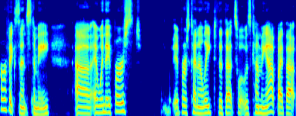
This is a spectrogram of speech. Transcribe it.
perfect sense to me. Uh, and when they first, it first kind of leaked that that's what was coming up, I thought,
